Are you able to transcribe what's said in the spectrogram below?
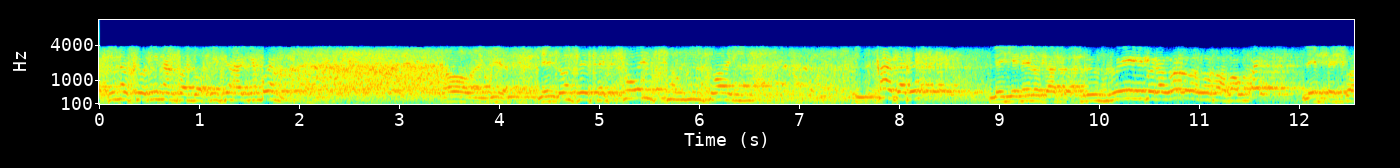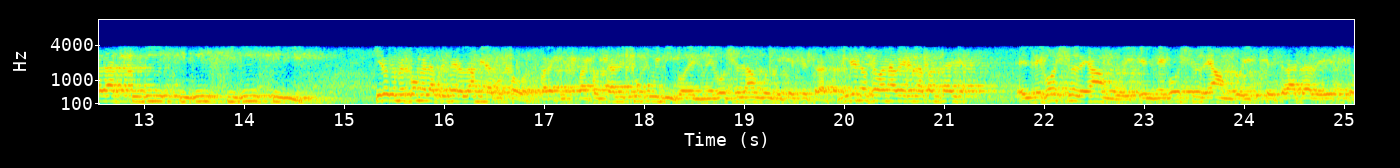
Aquí no se orinan cuando ofician a alguien bueno. No, mentira. Y entonces echó el chulito ahí y cágate, le llené los datos. Le empezó a dar CD. Quiero que me ponga la primera lámina, por favor, para, que, para contarles un poquitico del negocio de Amway, de qué se trata. Miren lo que van a ver en la pantalla. El negocio de Amway, el negocio de Amway se trata de esto.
